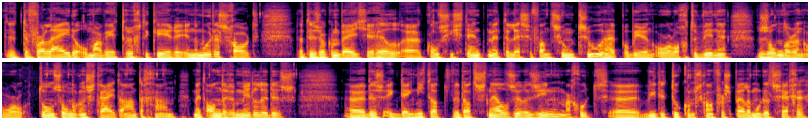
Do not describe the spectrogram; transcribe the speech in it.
te verleiden om maar weer terug te keren in de moederschoot. Dat is ook een beetje heel consistent met de lessen van Sun Tzu. Hè. Probeer een oorlog te winnen zonder een, oorlog, zonder een strijd aan te gaan. Met andere middelen dus. dus ik denk niet dat we dat snel zullen zien. Maar goed, wie de toekomst kan voorspellen moet het zeggen.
